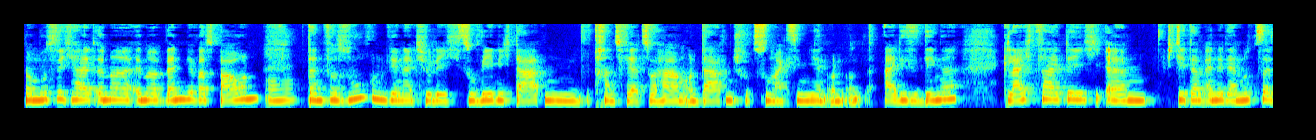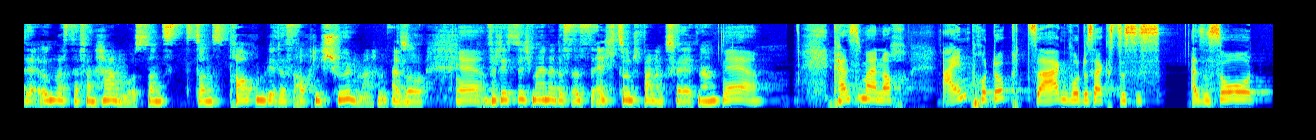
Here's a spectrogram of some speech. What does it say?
man muss sich halt immer, immer, wenn wir was bauen, mhm. dann versuchen wir natürlich so wenig Datentransfer zu haben und Datenschutz zu maximieren und, und all diese Dinge. Gleichzeitig ähm, steht am Ende der Nutzer, der irgendwas davon haben muss. Sonst, sonst brauchen wir das auch nicht schön machen. Also ja. verstehst du, ich meine, das ist echt so ein Spannungsfeld, ne? Ja, ja. Kannst du mal noch ein Produkt sagen, wo du sagst, das ist also so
